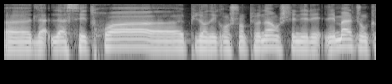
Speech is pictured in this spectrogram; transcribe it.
euh, de, la, de, la, C3, et puis dans des grands championnats, enchaîner les, les matchs. Donc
